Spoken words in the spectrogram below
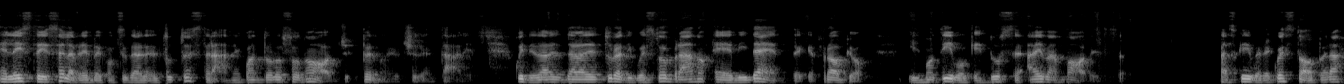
e lei stessa le avrebbe considerate del tutto estranee quanto lo sono oggi per noi occidentali. Quindi da, dalla lettura di questo brano è evidente che proprio il motivo che indusse Ivan Morris a scrivere quest'opera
